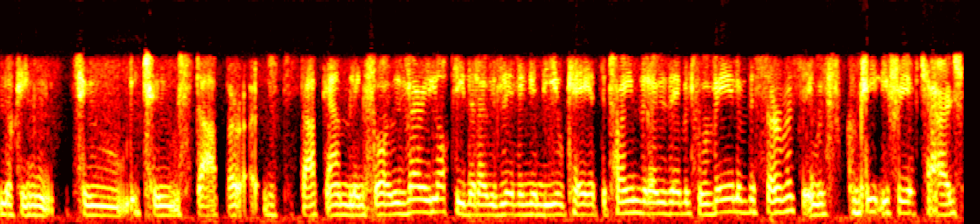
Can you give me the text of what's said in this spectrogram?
looking to to stop or to stop gambling. So I was very lucky that I was living in the UK at the time that I was able to avail of this service. It was completely free of charge.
